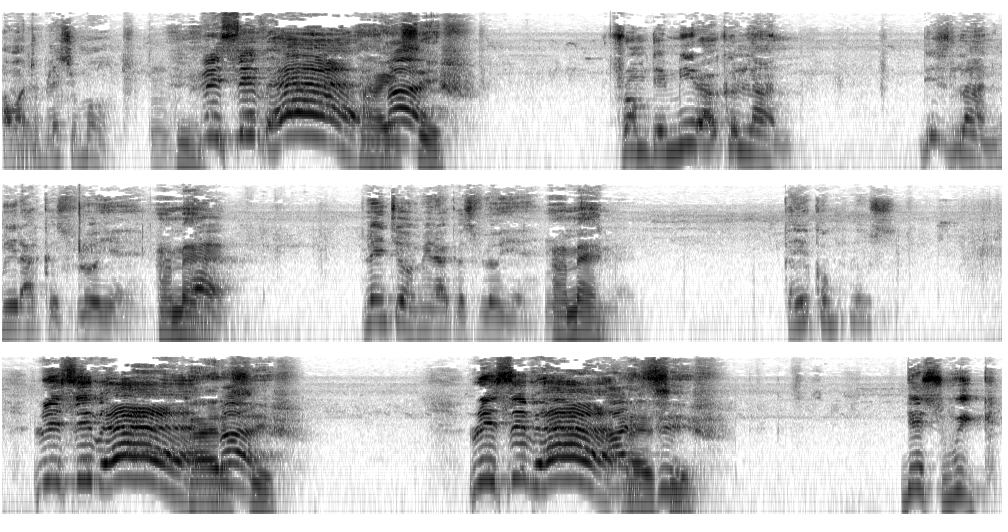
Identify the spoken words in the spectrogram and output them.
I want to bless you more. Mm. Receive help I receive. from the miracle land. This land, miracles flow here. Amen. Plenty of miracles flow here. Amen. Can you come close? Receive help. I receive. Receive help. I receive. This week,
